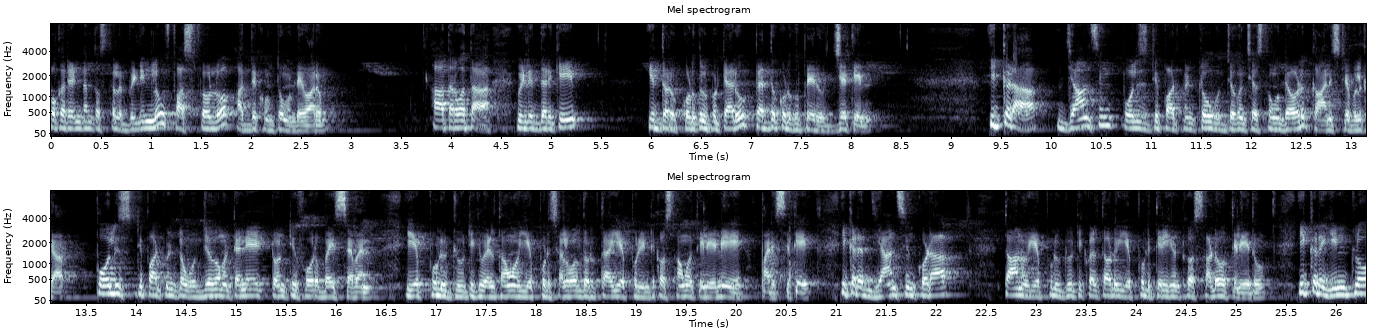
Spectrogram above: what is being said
ఒక రెండంతస్తుల బిల్డింగ్లో ఫస్ట్ ఫ్లోర్లో అద్దెకుంటూ ఉండేవారు. ఆ తర్వాత వీళ్ళిద్దరికీ ఇద్దరు కొడుకులు పుట్టారు. పెద్ద కొడుకు పేరు జతిన్. ఇక్కడ జాన్సింగ్ పోలీస్ డిపార్ట్మెంట్లో ఉద్యోగం చేస్తూ ఉండేవాడు కానిస్టేబుల్గా. పోలీస్ డిపార్ట్మెంట్లో ఉద్యోగం అంటేనే ట్వంటీ ఫోర్ బై సెవెన్. ఎప్పుడు డ్యూటీకి వెళ్తామో ఎప్పుడు సెలవులు దొరుకుతాయి ఎప్పుడు ఇంటికి వస్తామో తెలియని పరిస్థితి. ఇక్కడ ధ్యాన్ సింగ్ కూడా తాను ఎప్పుడు డ్యూటీకి వెళ్తాడో ఎప్పుడు తిరిగి ఇంటికి వస్తాడో తెలియదు. ఇక్కడ ఇంట్లో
